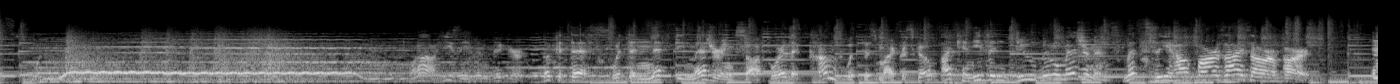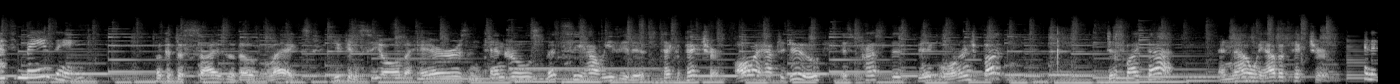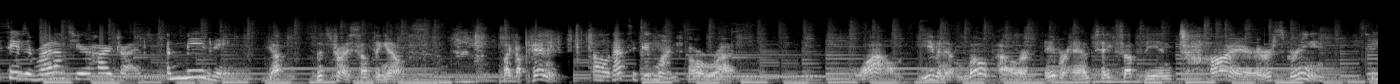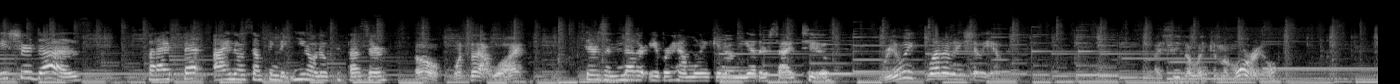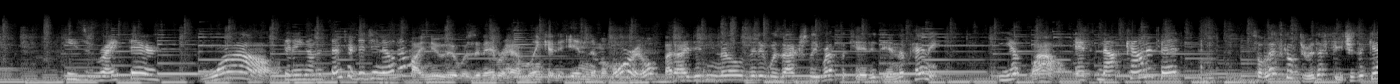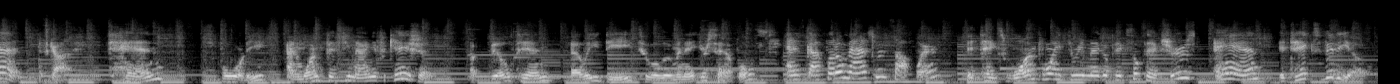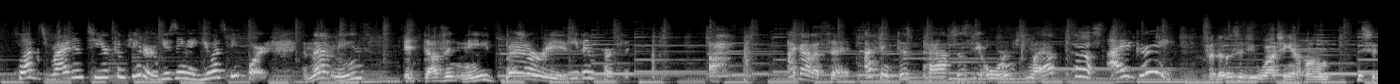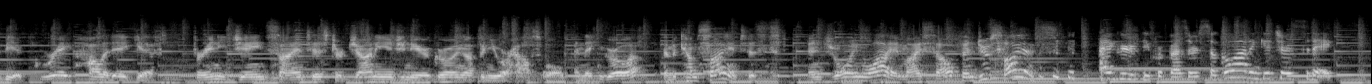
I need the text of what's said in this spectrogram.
Wow, he's even bigger. Look at this. With the nifty measuring software that comes with this microscope, I can even do little measurements. Let's see how far his eyes are apart. That's amazing. Look at the size of those legs. You can see all the hairs and tendrils. Let's see how easy it is to take a picture. All I have to do is press this big orange button. Just like that. And now we have a picture. And it saves it right onto your hard drive. Amazing. Yep, let's try something else. Like a penny. Oh, that's a good one. All right. Wow, even at low power, Abraham takes up the entire screen. He sure does. But I bet I know something that you don't know, Professor. Oh, what's that? Why? There's another Abraham Lincoln on the other side, too. Really? Why don't I show you? I see the Lincoln Memorial. He's right there, Wow! sitting on the center. Did you know that? I knew there was an Abraham Lincoln in the memorial, but I didn't know that it was actually replicated in the penny. Yep. Wow. It's not counterfeit. So let's go through the features again. It's got 10, 40, and 150 magnification, a built-in LED to illuminate your samples. And it's got photo management software. It takes 1.3 megapixel pictures, and it takes video. Plugs right into your computer using a USB port. And that means it doesn't need batteries. Even perfect. Ah, I gotta say, I think this passes the Orange Lab test. I agree. For those of you watching at home, this would be a great holiday gift for any Jane scientist or Johnny engineer growing up in your household. And they can grow up and become scientists and join Y and myself and do science. I agree with you, Professor. So go out and get yours today.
